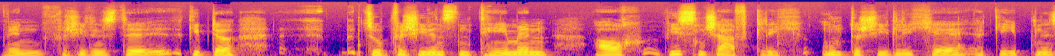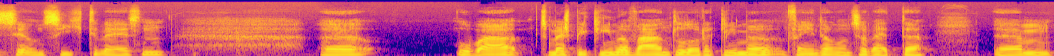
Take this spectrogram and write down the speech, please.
Wenn verschiedenste, es gibt ja zu verschiedensten Themen auch wissenschaftlich unterschiedliche Ergebnisse und Sichtweisen. Äh, aber zum Beispiel Klimawandel oder Klimaveränderung und so weiter. Ähm,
